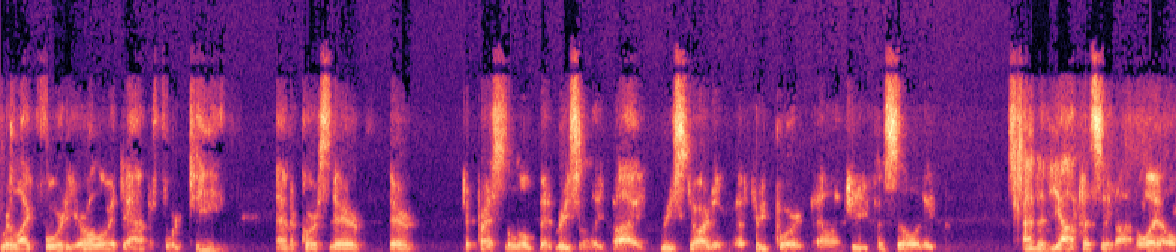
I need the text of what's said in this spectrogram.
were like 40 or all the way down to 14, and of course they're they're depressed a little bit recently by restarting the Freeport LNG facility. It's kind of the opposite on oil.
